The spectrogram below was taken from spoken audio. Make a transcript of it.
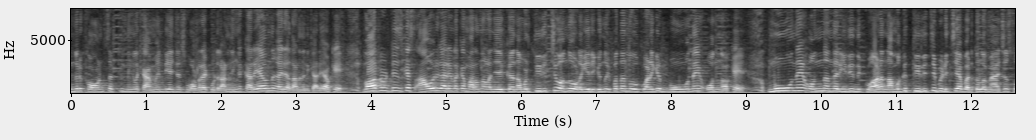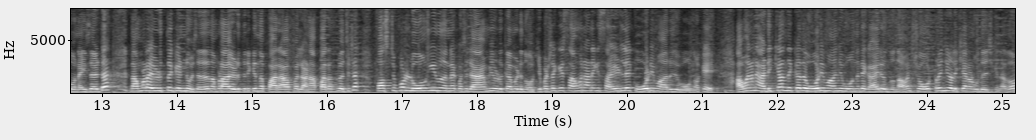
എന്നൊരു കോൺസെപ്റ്റിൽ നിങ്ങൾ കമന്റ് ചെയ്യാൻ ചാൻസ് വളരെ കൂടുതലാണ്. നിങ്ങൾക്ക് അറിയാവുന്ന കാര്യം അതാണ് എനിക്കറിയാം. ഓക്കെ വാട്ടർ ഡിസ്കസ് ആ ഒരു കാര്യങ്ങളൊക്കെ മറന്നു നമ്മൾ തിരിച്ചു വന്നു തുടങ്ങിയിരിക്കുന്നു. ഇപ്പോൾ തന്നെ നോക്കുവാണെങ്കിൽ മൂന്ന് ഒന്ന് ഓക്കെ മൂന്ന് ഒന്ന് എന്ന രീതിയിൽ നിൽക്കുവാണ്. നമുക്ക് തിരിച്ച് പിടിച്ചേ പറ്റത്തുള്ളൂ മാച്ചസ് സോ നൈസായിട്ട് നമ്മളെ എഴുത്ത് ഗണ്ണ്. അതായത് നമ്മൾ ആ എടുത്തിരിക്കുന്ന പരാഫലാണ്. ആ പരാഫൽ വെച്ചിട്ട് ഫസ്റ്റ് ഓഫ് ഓൾ ലോങ്ങിൽ നിന്ന് തന്നെ കുറച്ച് ഡാമേജ് കൊടുക്കാൻ വേണ്ടി നോക്കി. പക്ഷേ കേസ് അവനാണെങ്കിൽ സൈഡിലേക്ക് ഓടി മാറി പോകുന്നു ഓക്കെ അവനാണെങ്കിൽ അടിക്കാൻ നിൽക്കാതെ ഓടി മാഞ്ഞു പോകുന്നതിന്റെ കാര്യം തോന്നുന്നു അവൻ ഷോർട്ട് റേഞ്ച് കളിക്കാനാണ് ഉദ്ദേശിക്കുന്നത്. അതോ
